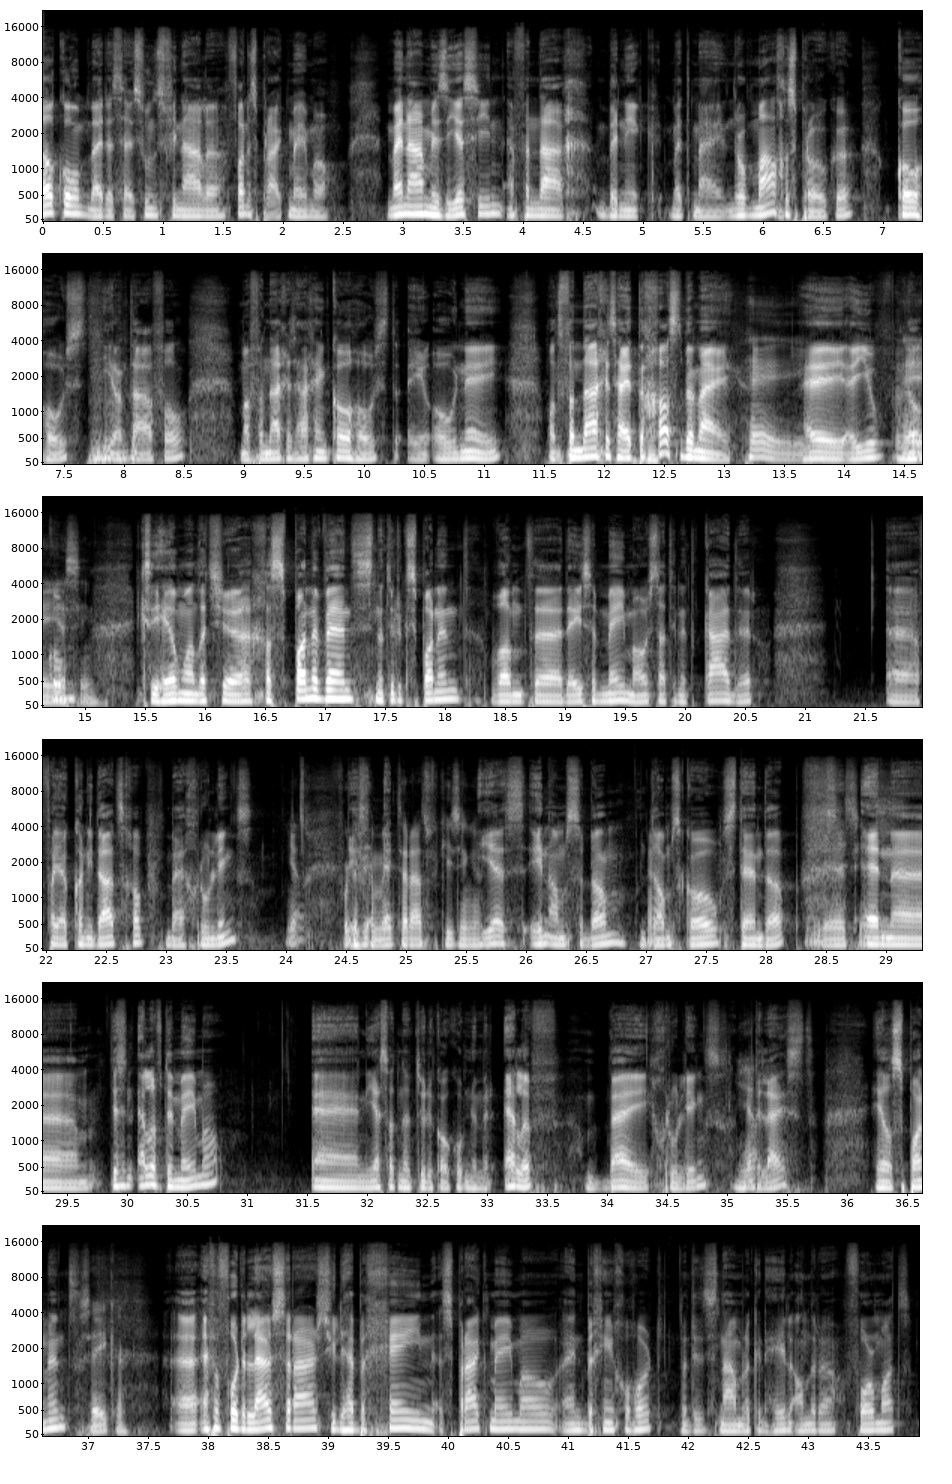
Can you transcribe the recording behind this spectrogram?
Welkom bij de seizoensfinale van de Spraakmemo. Mijn naam is Jessin en vandaag ben ik met mijn normaal gesproken co-host hier aan tafel. Maar vandaag is hij geen co-host. Eh, Oh nee, want vandaag is hij te gast bij mij. Hey. Hey Ayoub, Hey, welkom. Yassine. Ik zie helemaal dat je gespannen bent. Het is natuurlijk spannend, want eh, deze memo staat in het kader eh, van jouw kandidaatschap bij GroenLinks. Voor de gemeenteraadsverkiezingen. Yes, in Amsterdam, Ja. Damsco, stand-up. Yes, yes. En eh, dit is een elfde memo. En jij staat natuurlijk ook op nummer 11 bij GroenLinks Ja. op de lijst. Heel spannend. Zeker. Eh, even voor de luisteraars. Jullie hebben geen spraakmemo in het begin gehoord. Want dit is namelijk een hele andere format.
